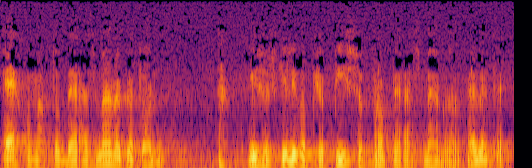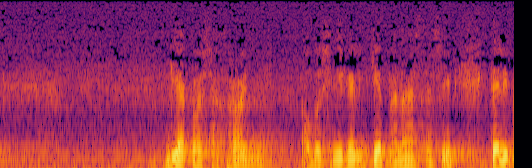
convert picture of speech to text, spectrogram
έχουμε από τον περασμένο και τον ίσως και λίγο πιο πίσω προπερασμένο αν θέλετε 200 χρόνια όπως είναι η Γαλλική Επανάσταση κλπ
